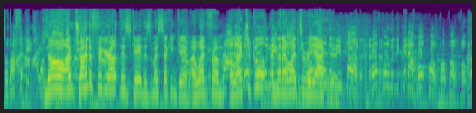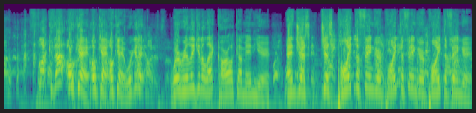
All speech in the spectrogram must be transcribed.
So that's a I- bit. I- I- No, I'm trying to figure out this game. This is my second game. I went from No, no, don't electrical and then I went to Don't pull the reactor. the. Fuck that. Okay, okay, okay. We're gonna. We're really gonna let Carl come in here and just just point the finger, point the finger, just said to point the finger.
